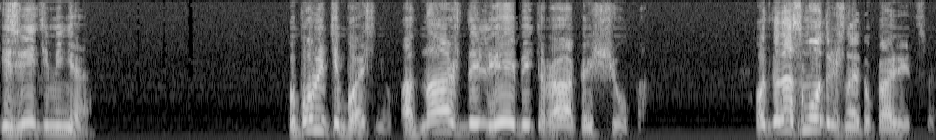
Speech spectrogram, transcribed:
извините меня, вы помните басню «Однажды лебедь, рак и щука»? Вот когда смотришь на эту коалицию,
